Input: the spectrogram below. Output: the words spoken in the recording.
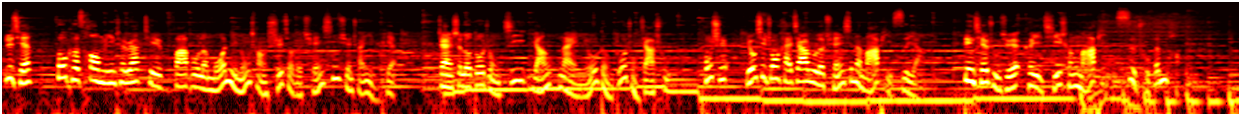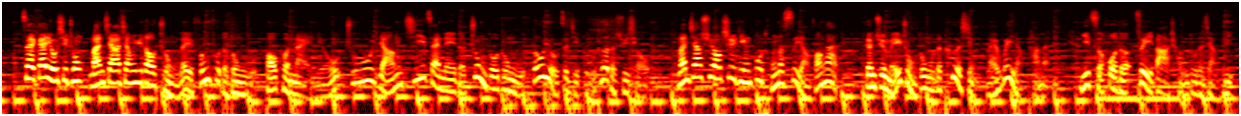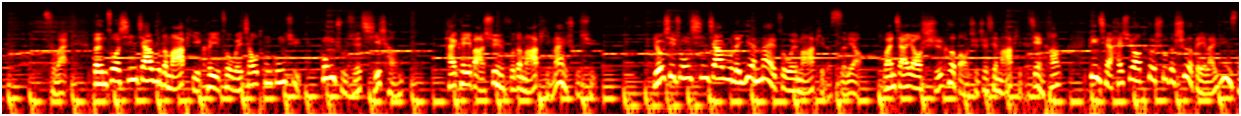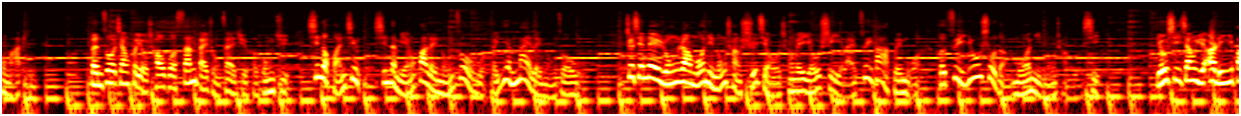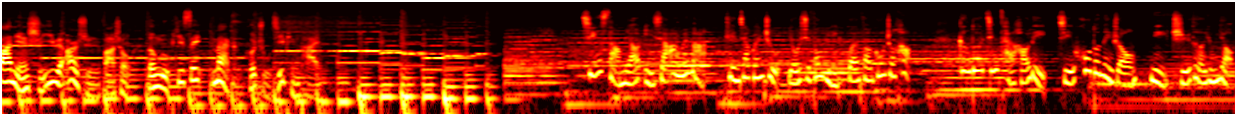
日前，Focus Home Interactive 发布了《模拟农场十九》的全新宣传影片，展示了多种鸡、羊、奶牛等多种家畜。同时，游戏中还加入了全新的马匹饲养，并且主角可以骑乘马匹四处奔跑。在该游戏中，玩家将遇到种类丰富的动物，包括奶牛、猪、羊、鸡在内的众多动物都有自己独特的需求。玩家需要制定不同的饲养方案，根据每种动物的特性来喂养它们，以此获得最大程度的奖励。此外，本作新加入的马匹可以作为交通工具，供主角骑乘，还可以把驯服的马匹卖出去。游戏中新加入了燕麦作为马匹的饲料，玩家要时刻保持这些马匹的健康，并且还需要特殊的设备来运送马匹。本作将会有超过三百种载具和工具，新的环境、新的棉花类农作物和燕麦类农作物，这些内容让《模拟农场十九》成为有史以来最大规模和最优秀的模拟农场游戏。游戏将于二零一八年十一月二十日发售，登陆 PC、Mac 和主机平台。请扫描以下二维码，添加关注“游戏风云”官方公众号，更多精彩好礼及互动内容，你值得拥有。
